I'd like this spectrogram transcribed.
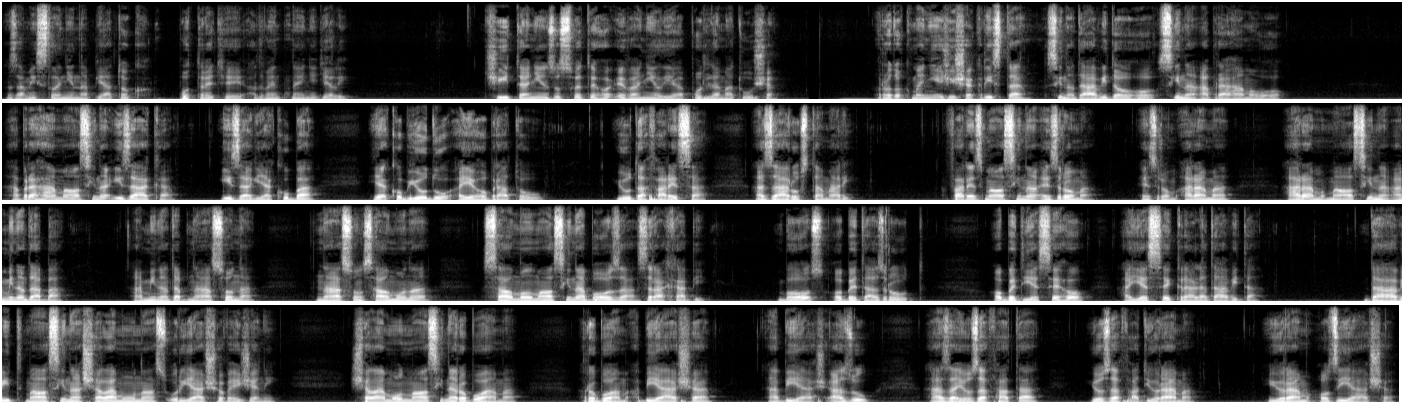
Zamyslenie na piatok po tretej adventnej nedeli. Čítanie zo svätého Evanília podľa Matúša. Rodokmen Ježiša Krista, syna Dávidovho, syna Abrahamovho. Abraham mal syna Izáka, Izák Jakuba, Jakub Judu a jeho bratov, Juda Faresa a Zárus Tamary. Fares mal syna Ezroma, Ezrom Arama, Aram mal syna Aminadaba, Aminadab Násona, Náson Salmona, Salmon mal syna Bóza z Rachaby, Bóz Obeda z Rút, Obed Jeseho a Jese kráľa Dávida. Dávid mal syna Šalamúna z Uriášovej ženy. Šalamún mal syna Roboama, Roboam Abiáša, Abiáš Azu, Aza Jozafata, Jozafat Jurama, Juram Oziáša.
